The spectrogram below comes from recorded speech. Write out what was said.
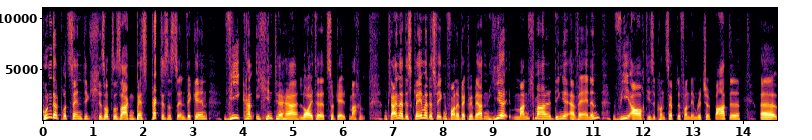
hundertprozentig sozusagen Best Practices zu entwickeln. Wie kann ich hinterher Leute zu Geld machen? Ein kleiner Disclaimer deswegen vorneweg. Wir werden hier manchmal Dinge erwähnen, wie auch diese Konzepte von dem Richard Bartel. Äh,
